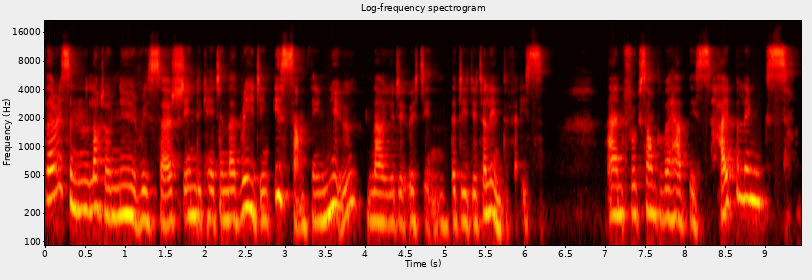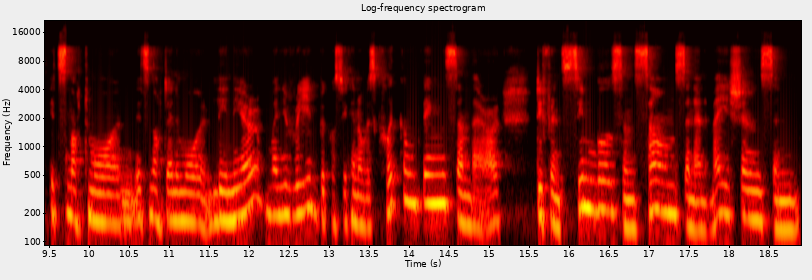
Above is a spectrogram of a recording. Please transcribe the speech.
there is a lot of new research indicating that reading is something new. Now you do it in the digital interface. And for example, we have these hyperlinks. It's not more, it's not anymore linear when you read because you can always click on things, and there are different symbols and sounds and animations and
